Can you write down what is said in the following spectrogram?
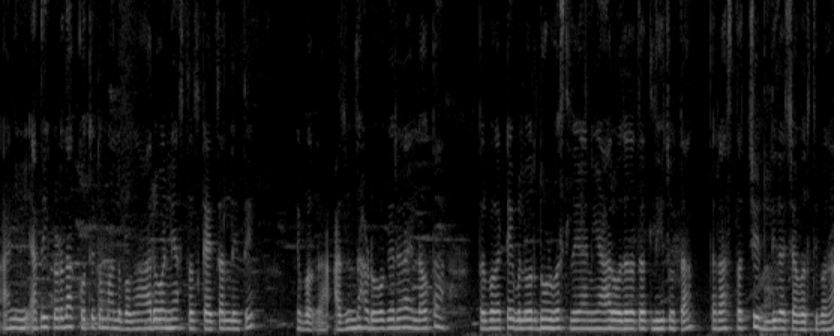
आणि आता इकडं दाखवते तुम्हाला बघा आरोवानी असताच काय चाललंय ते. हे बघा अजून झाडू वगैरे राहिला होता तर बघा टेबलवर धूळ बसले आणि आरो त्यात लिहित होता. तर असतात चिडली त्याच्यावरती बघा.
